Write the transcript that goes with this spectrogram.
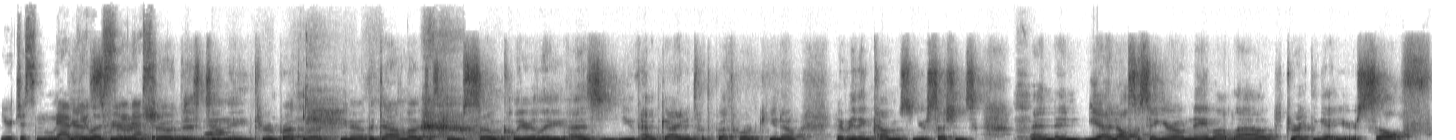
you're just well, nebulously again, spirit showed this to me through breathwork you know the download just came so clearly as you've had guidance with breathwork you know? Everything comes in your sessions. And and yeah and also saying your own name out loud directing at yourself.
